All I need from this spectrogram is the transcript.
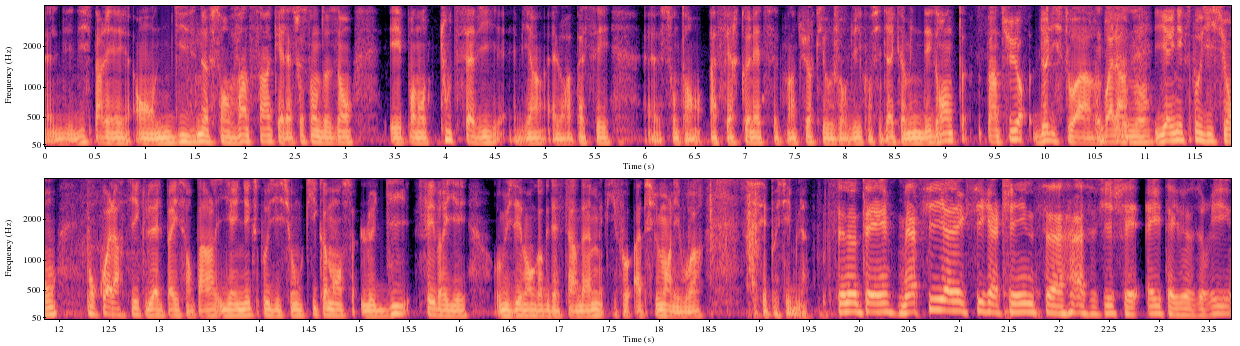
elle disparaît en 1925, elle a 62 ans et pendant toute sa vie, eh bien, elle aura passé son temps à faire connaître cette peinture qui est aujourd'hui considérée comme une des grandes peintures de l'histoire. Voilà. Il y a une exposition. Pourquoi l'article de El País en parle? Il y a une exposition qui commence le 10 février au musée Van Gogh d'Amsterdam qu'il faut absolument aller voir si c'est possible. C'est noté. Merci Alexis Kaklins, associé chez 8 Advisory.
